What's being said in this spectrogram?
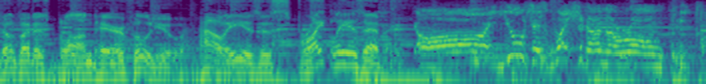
Don't let his blonde hair fool you. Howie is as sprightly as ever. Oh, you just wasted on the wrong people.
